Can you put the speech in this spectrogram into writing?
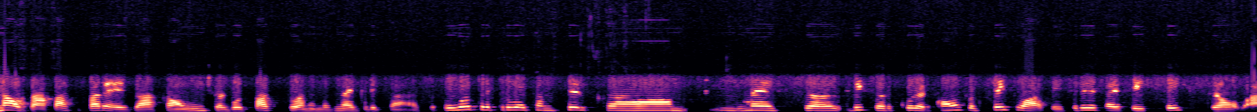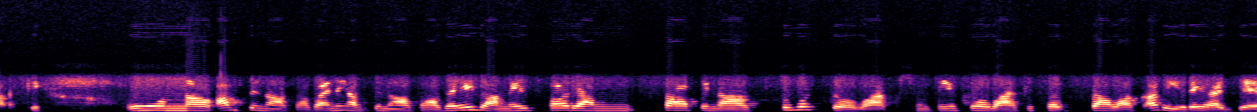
nav tā pati pareizākā, un viņš varbūt pats to nemaz negribētu. Otra, protams, ir, ka mēs visur, kur ir konflikts situācijas, ir iesaistīti citi cilvēki. Un uh, apzinātā vai neapzinātā veidā mēs varam sāpināt tos cilvēkus, un tie cilvēki tad tālāk arī reaģē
